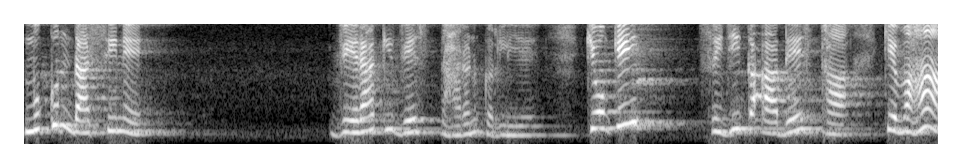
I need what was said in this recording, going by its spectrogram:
मुकुंद दासी ने वेरा की वेश धारण कर लिए, क्योंकि श्री जी का आदेश था कि वहाँ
